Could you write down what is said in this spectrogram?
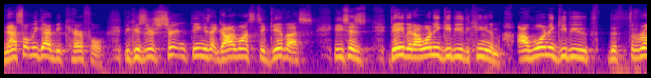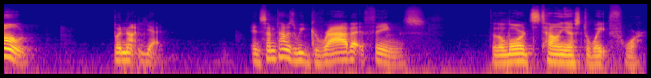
And that's what we got to be careful because there's certain things that God wants to give us. He says, David, I want to give you the kingdom. I want to give you the throne, but not yet. And sometimes we grab at things that the Lord's telling us to wait for.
